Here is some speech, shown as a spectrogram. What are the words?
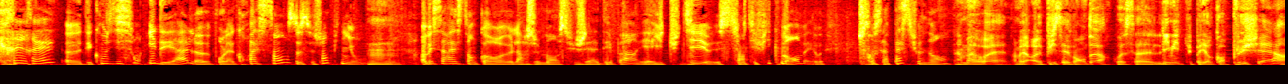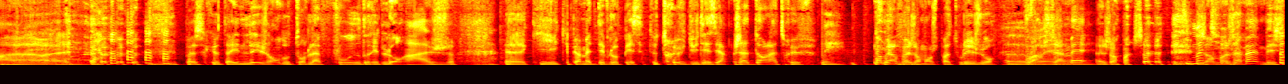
créeraient euh, des conditions idéales euh, pour la croissance de ce champignon. Mhm. Oh, mais ça reste encore euh, largement un sujet à débat et à étudier euh, scientifiquement. Mais je trouve ça passionnant. Ah bah ouais, non, mais, et puis c'est vendeur quoi, ça limite tu payes encore plus cher euh, parce que tu as une légende autour de la foudre et de l'orage euh, qui, qui permet de développer cette truffe du désert. J'adore la truffe. Ouais. Non mais enfin j'en mange pas tous les jours, Euh, voire ouais. jamais. J'en mange, j'en mange jamais, mais je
